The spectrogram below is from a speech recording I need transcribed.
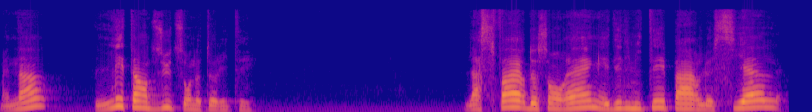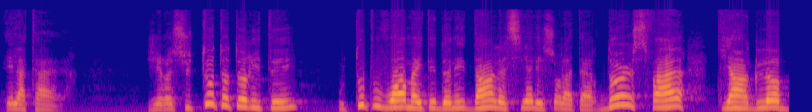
Maintenant, l'étendue de son autorité. La sphère de son règne est délimitée par le ciel et la terre. J'ai reçu toute autorité où tout pouvoir m'a été donné dans le ciel et sur la terre. Deux sphères qui englobent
